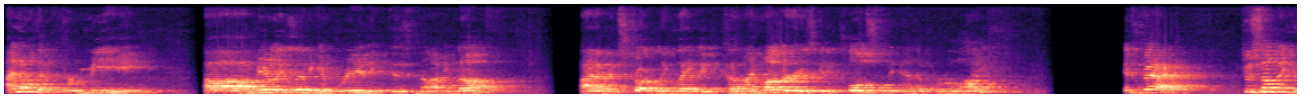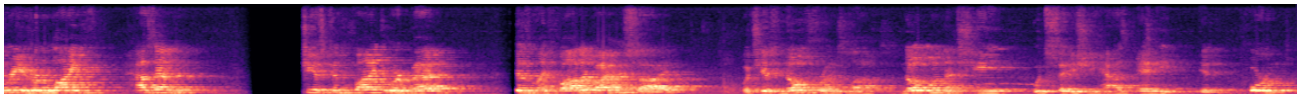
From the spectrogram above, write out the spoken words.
I know that for me, uh, merely living and breathing is not enough. I have been struggling lately because my mother is getting close to the end of her life. In fact, To some degree, her life has ended. She is confined to her bed. She has my father by her side, but she has no friends left, no one that she would say she has any important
